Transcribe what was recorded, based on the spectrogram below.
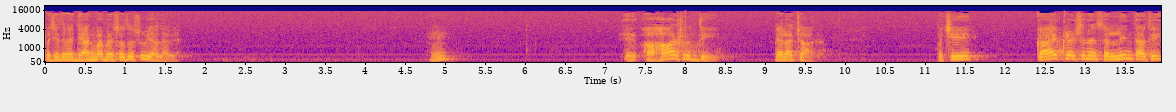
પછી તમે ધ્યાનમાં બેસો તો શું યાદ આવે હમ એટલે આહાર શુદ્ધિ પહેલા ચાર પછી કાય ક્લેશ અને સંલિંગતાથી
